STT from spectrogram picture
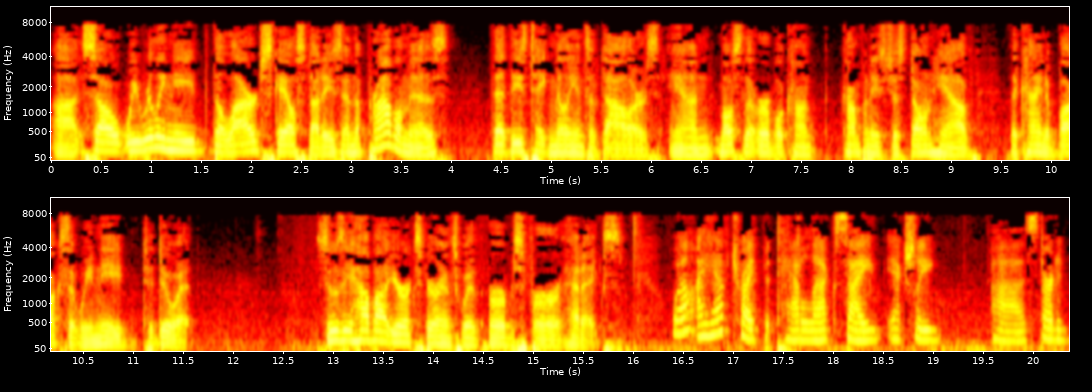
Uh, so we really need the large scale studies, and the problem is that these take millions of dollars, and most of the herbal com- companies just don't have the kind of bucks that we need to do it. Susie, how about your experience with herbs for headaches? Well, I have tried Petadolex. I actually uh, started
